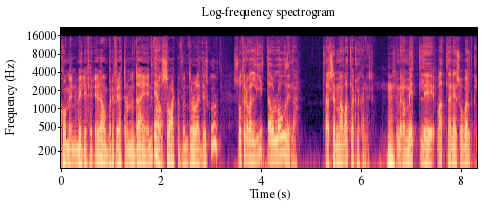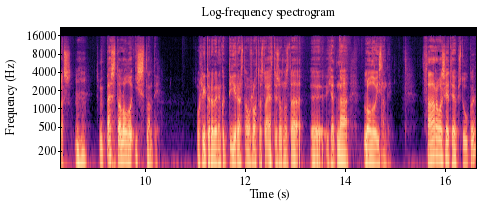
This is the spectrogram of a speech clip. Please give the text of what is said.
komin vilji fyrir á bara fréttunum um daginn, bara svaka fundur og leiti sko. Svo þurfum við að líta á lóðina þar sem að vallaklukkan er sem er á milli vallarins og völdklass sem er besta lóð á Íslandi og hlýtur að vera einhver dýrasta og flottasta og eftirsóknasta uh, hérna lóð á Íslandi. Þar á að setja upp stúku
